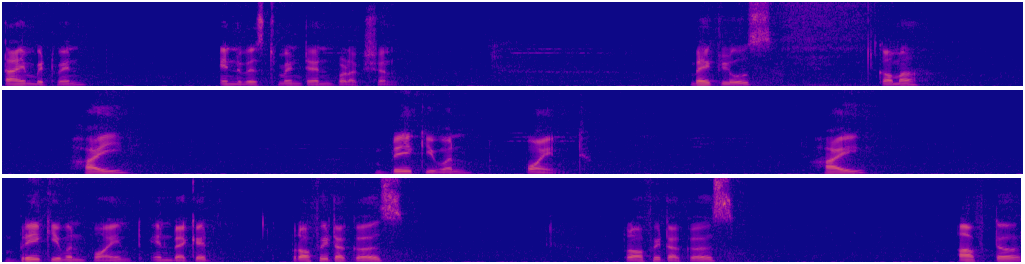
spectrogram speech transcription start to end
Time between investment and production. By close comma high break even point high break even point in bracket profit occurs profit occurs after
